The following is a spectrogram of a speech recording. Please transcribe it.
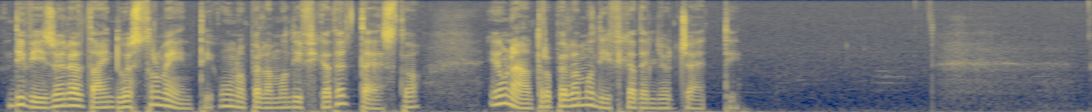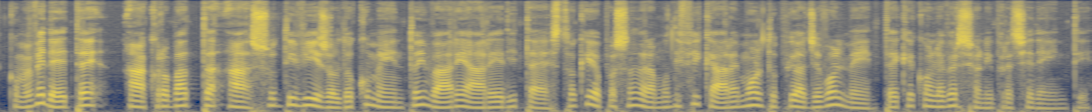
diviso in realtà in due strumenti, uno per la modifica del testo e un altro per la modifica degli oggetti. Come vedete Acrobat ha suddiviso il documento in varie aree di testo che io posso andare a modificare molto più agevolmente che con le versioni precedenti.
